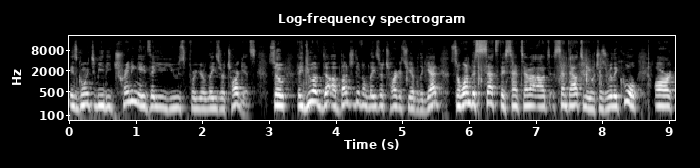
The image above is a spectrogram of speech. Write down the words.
is going to be the training aids that you use for your laser targets. So they do have a bunch of different laser targets you're able to get. So one of the sets they sent out sent out to me, which is really cool, are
